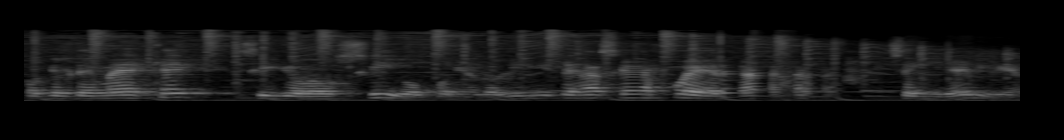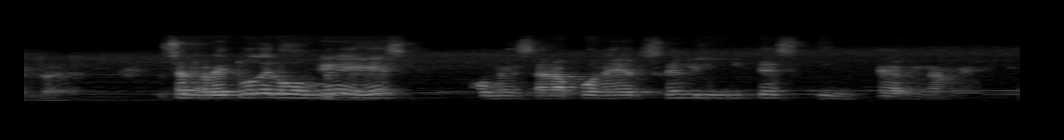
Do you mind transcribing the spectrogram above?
porque el tema es que si yo sigo poniendo límites hacia afuera, seguiré viviendo. Entonces el reto del hombre es comenzar a ponerse límites internamente.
